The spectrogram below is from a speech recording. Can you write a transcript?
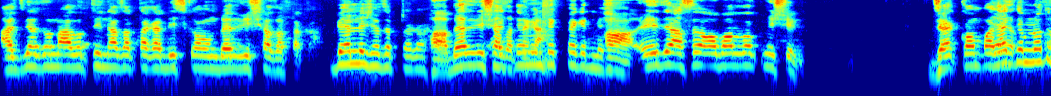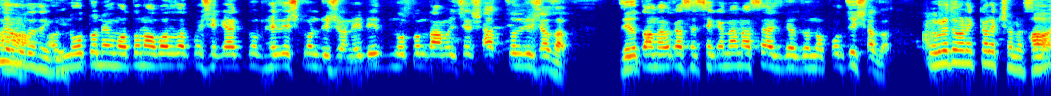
আজকের জন্য আরও তিন হাজার টাকা ডিসকাউন্ট বিয়াল্লিশ হাজার টাকা। বিয়াল্লিশ হাজার টাকা। হ্যাঁ বিয়াল্লিশ হাজার টাকা। হ্যাঁ এই যে আছে ওভারলক মেশিন জ্যাক কোম্পানি একদম নতুনের মতো দেখি। নতুনের মতন ওভারলক মেশিন একদম ফ্রেশ কন্ডিশন এটির নতুন দাম হচ্ছে সাতচল্লিশ হাজার। যেহেতু আমার কাছে সেকেন্ড হ্যান্ড আছে আজকের জন্য পঁচিশ হাজার। এগুলো তো অনেক কালেকশন আছে হ্যাঁ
